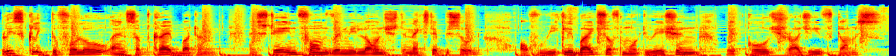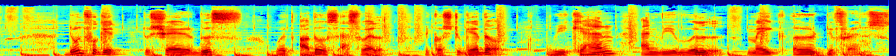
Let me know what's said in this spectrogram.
please click the follow and subscribe button and stay informed when we launch the next episode of Weekly Bites of Motivation with Coach Rajiv Thomas. Don't forget to share this with others as well because together we can and we will make a difference.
